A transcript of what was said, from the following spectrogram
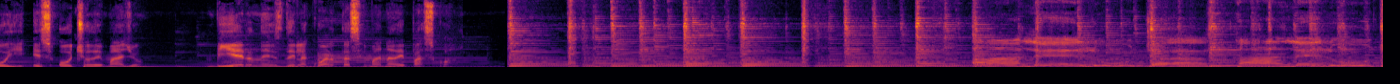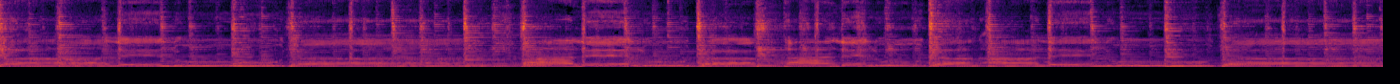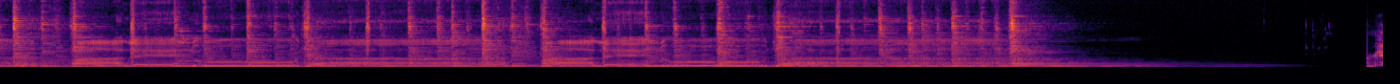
Hoy es 8 de mayo, viernes de la cuarta semana de Pascua.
